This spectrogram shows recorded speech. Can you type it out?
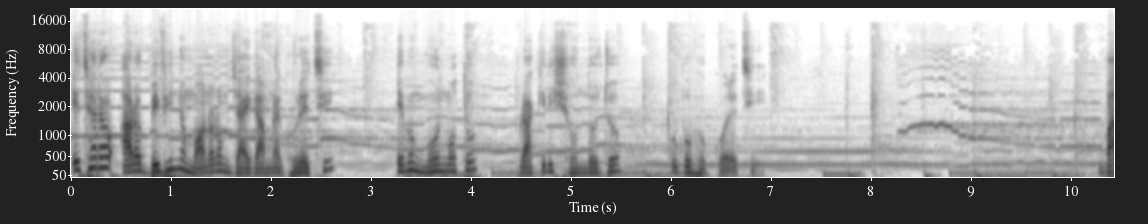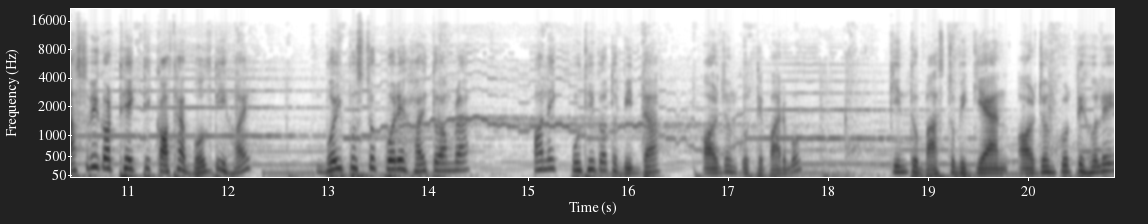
এছাড়াও আরও বিভিন্ন মনোরম জায়গা আমরা ঘুরেছি এবং মন মতো প্রাকৃতিক সৌন্দর্য উপভোগ করেছি। বাস্তবিক অর্থে একটি কথা বলতেই হয়, বই পুস্তক পড়ে হয়তো আমরা অনেক পুঁথিগত বিদ্যা অর্জন করতে পারব, কিন্তু বাস্তবিক জ্ঞান অর্জন করতে হলে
